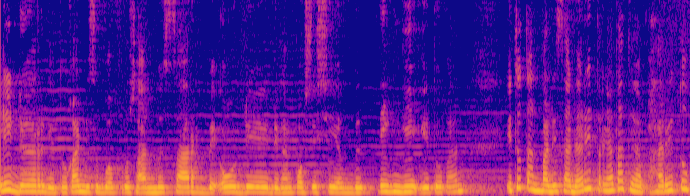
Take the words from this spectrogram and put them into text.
leader gitu kan di sebuah perusahaan besar BOD dengan posisi yang tinggi gitu kan itu tanpa disadari ternyata tiap hari tuh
